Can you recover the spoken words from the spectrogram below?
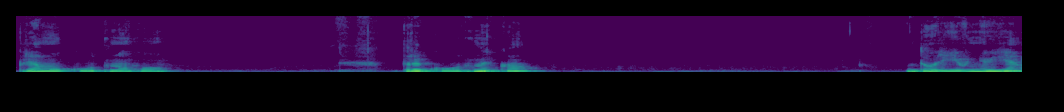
прямокутного трикутника дорівнює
